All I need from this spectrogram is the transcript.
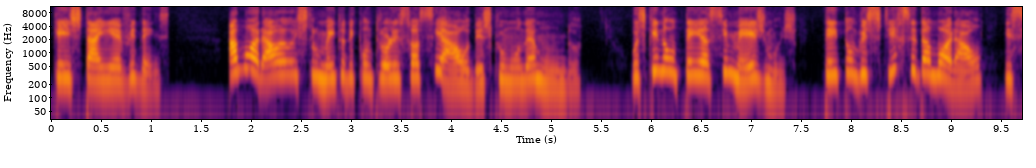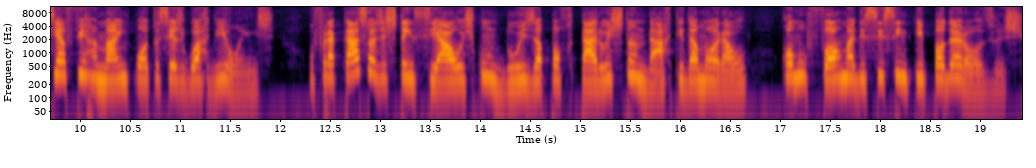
quem está em evidência. A moral é um instrumento de controle social desde que o mundo é mundo. Os que não têm a si mesmos tentam vestir-se da moral e se afirmar enquanto seus guardiões. O fracasso existencial os conduz a portar o estandarte da moral como forma de se sentir poderosos.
